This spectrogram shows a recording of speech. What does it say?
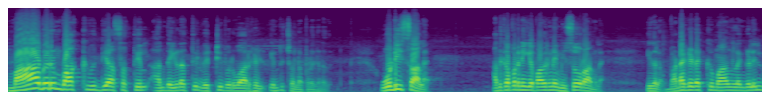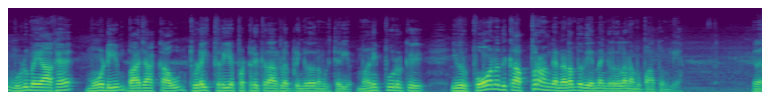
மாபெரும் வாக்கு வித்தியாசத்தில் அந்த இடத்தில் வெற்றி பெறுவார்கள் என்று சொல்லப்படுகிறது. ஒடிசாவில் அதுக்கப்புறம் நீங்கள் பார்த்தீங்கன்னா மிசோராமில். இதில் வடகிழக்கு மாநிலங்களில் முழுமையாக மோடியும் பாஜகவும் துடை தெரியப்பட்டிருக்கிறார்கள் அப்படிங்கிறது நமக்கு தெரியும். மணிப்பூருக்கு இவர் போனதுக்கு அப்புறம் அங்கே நடந்தது என்னங்கிறதெல்லாம் நம்ம பார்த்தோம் இல்லையா? இல்லை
